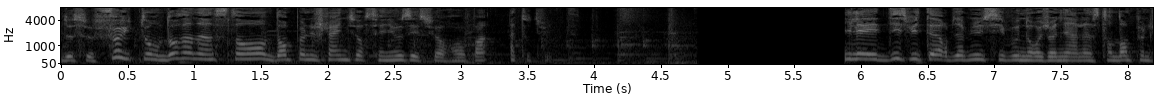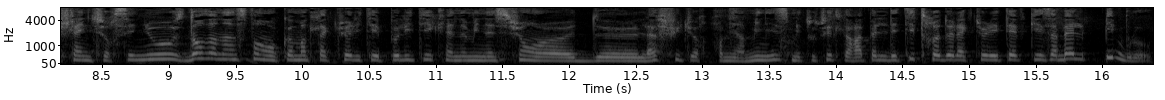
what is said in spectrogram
de ce feuilleton dans un instant dans Punchline sur CNews et sur Europe 1. À tout de suite. Il est 18h, bienvenue si vous nous rejoignez à l'instant dans Punchline sur CNews. Dans un instant, on commente l'actualité politique, la nomination euh, de la future Première ministre, mais tout de suite le rappel des titres de l'actualité avec Isabelle Piboulot.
